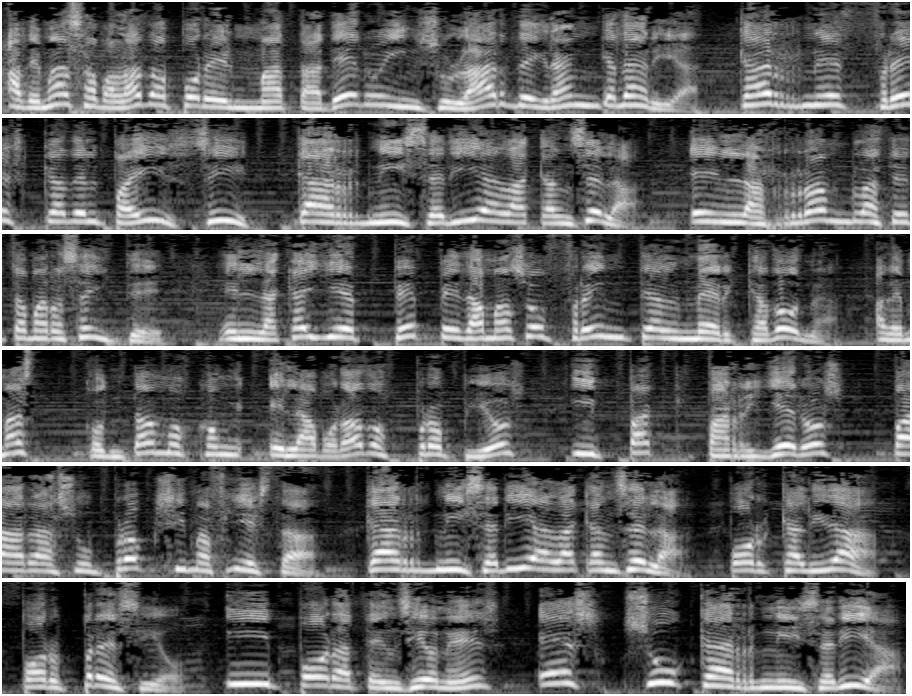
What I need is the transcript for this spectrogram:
Además avalada por el Matadero Insular de Gran Canaria. Carne fresca del país, sí, carnicería La Cancela. En las Ramblas de Tamaraceite, en la calle Pepe Damaso frente al Mercadona. Además, contamos con elaborados propios y pack parrilleros para su próxima fiesta. Carnicería La Cancela, por calidad, por precio y por atenciones, es su carnicería.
